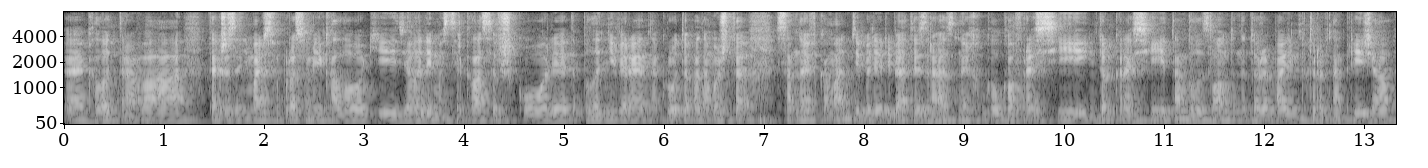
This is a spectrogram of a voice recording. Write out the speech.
э, колоть трава, также занимались вопросами экологии, делали мастер-классы в школе. Это было невероятно круто, потому что со мной в команде были ребята из разных уголков России, не только России, там был из Лондона тоже парень, который к нам приезжал.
